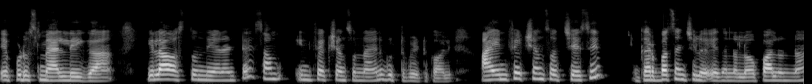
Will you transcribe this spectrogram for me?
ఎప్పుడు స్మెల్లీగా ఇలా వస్తుంది అని అంటే సమ్ ఇన్ఫెక్షన్స్ ఉన్నాయని గుర్తుపెట్టుకోవాలి. ఆ ఇన్ఫెక్షన్స్ వచ్చేసి గర్భసంచిలో ఏదైనా లోపాలున్నా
